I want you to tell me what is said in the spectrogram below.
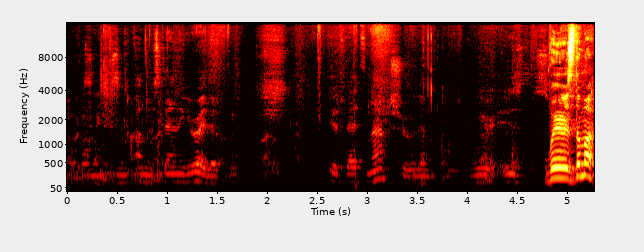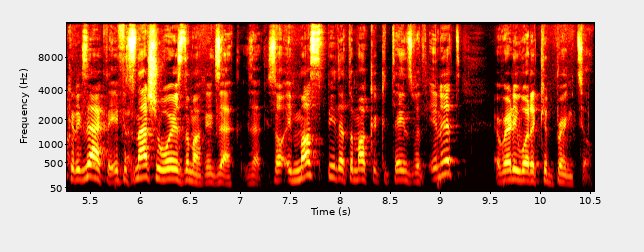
No, what if he's saying is I'm contrary. understanding you right, uh, if that's not true, then where is the Where is the mukkah? Exactly. If it's not sure, where is the mukkah? Exactly. Exactly. So it must be that the mukkah contains within it already what it could bring to.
